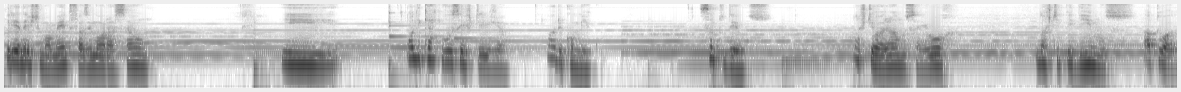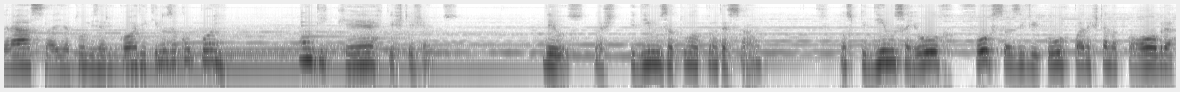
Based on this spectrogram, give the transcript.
Queria neste momento fazer uma oração e Onde quer que você esteja, ore comigo. Santo Deus, nós te oramos, Senhor, nós te pedimos a tua graça e a tua misericórdia que nos acompanhe onde quer que estejamos. Deus, nós pedimos a tua proteção. Nós pedimos, Senhor, forças e vigor para estar na tua obra,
